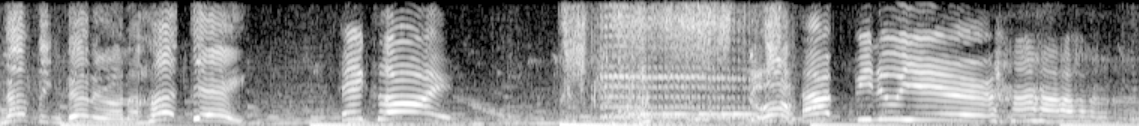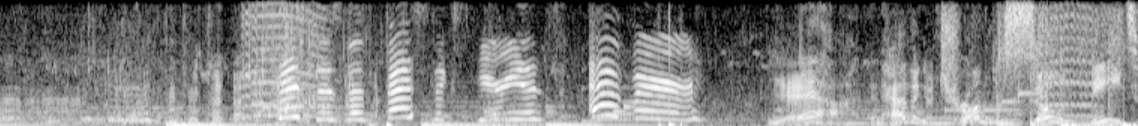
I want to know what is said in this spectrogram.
Nothing better on a hot day. Hey, Clyde! Ah! Happy New Year! This is the best experience ever. Yeah, and having a trunk is so neat.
